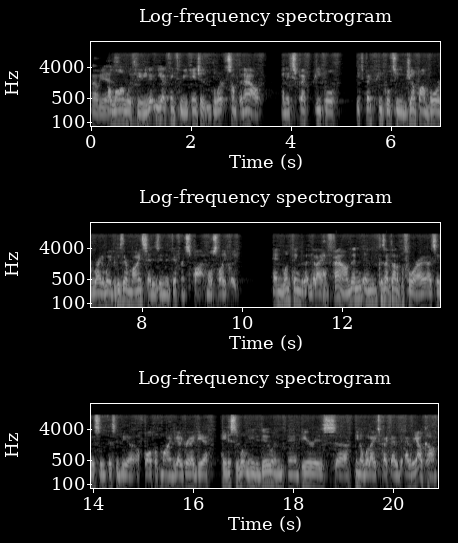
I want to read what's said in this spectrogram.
Oh yeah. along with you. You got, you got to think through. You can't just blurt something out and expect people expect people to jump on board right away because their mindset is in a different spot, most likely. And one thing that, that I have found, and and because I've done it before, I, I say this is this would be a, a fault of mine. You got a great idea. Hey, this is what we need to do, and and here is uh, you know what I expect out of, out of the outcome.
